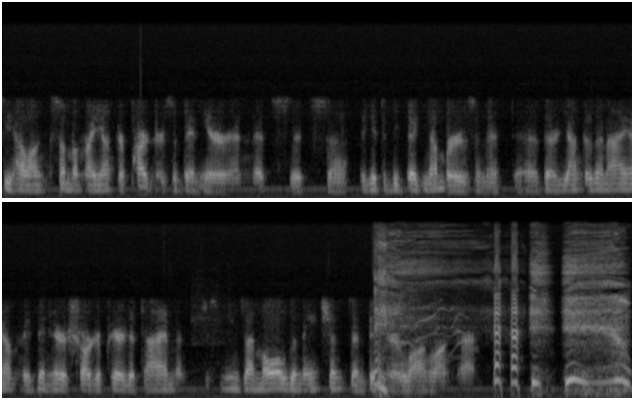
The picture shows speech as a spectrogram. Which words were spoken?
see how long some of my younger partners have been here, and it's it's uh, they get to be big numbers, and it, uh, they're younger than I am. They've been here a shorter period of time, and it just means I'm old and ancient and been here a long, long time.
